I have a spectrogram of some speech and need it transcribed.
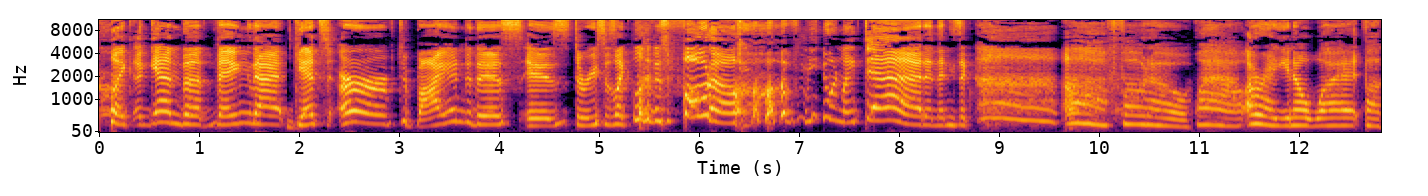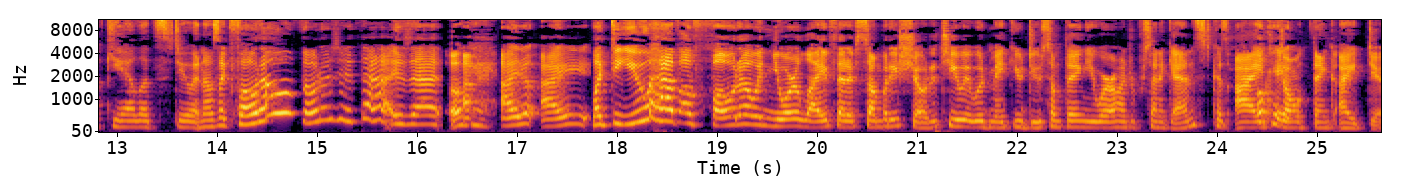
like again, the thing that gets Irv to buy into this is Teresa's like, look at this photo of me and my dad. And then he's like, oh, photo. Wow. All right, you know what? Fuck yeah, let's do it. And I was like, photo? Photos did that? Is that okay? I don't. I Like, do you have a photo in your life that if somebody showed it to you, it would make you do something you were 100% against? Because I Okay. don't think I do.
